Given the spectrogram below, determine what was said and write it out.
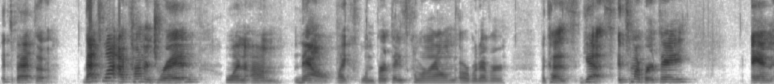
It's bad though. That's why I kind of dread when um now like when birthdays come around or whatever because yes, it's my birthday and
